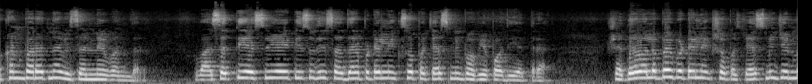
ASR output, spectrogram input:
અખંડ ભારતના વિઝનને વંદન. વાસદથી એસવીઆઈટી સુધી સરદાર પટેલની એકસો પચાસમી ભવ્ય પદયાત્રા. સરદાર વલ્લભભાઈ પટેલની એકસો પચાસમી જન્મ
